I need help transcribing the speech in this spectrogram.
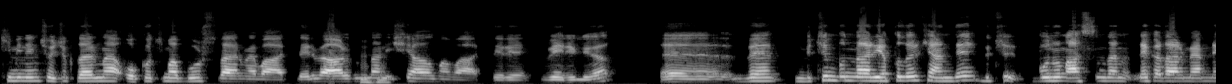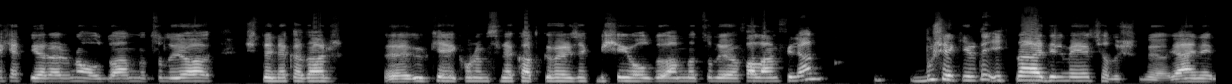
kiminin çocuklarına okutma, burs verme vaatleri ve ardından işe alma vaatleri veriliyor. Ee, ve bütün bunlar yapılırken de bütün bunun aslında ne kadar memleket yararına olduğu anlatılıyor. İşte ne kadar e, ülke ekonomisine katkı verecek bir şey olduğu anlatılıyor falan filan. Bu şekilde ikna edilmeye çalışılıyor. Yani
